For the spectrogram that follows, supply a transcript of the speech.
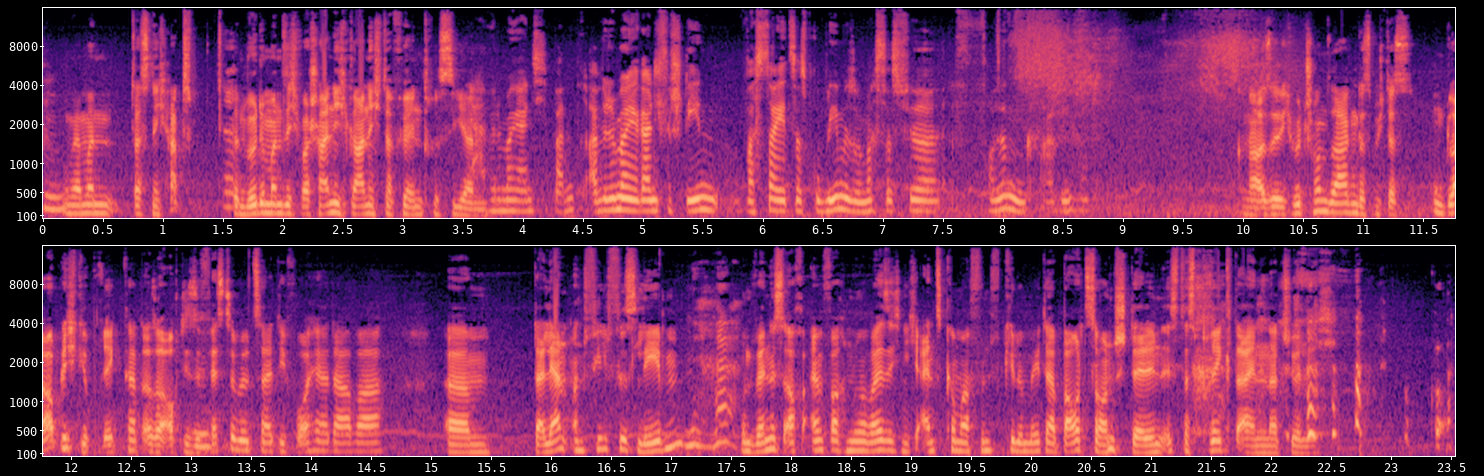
Mhm. Und wenn man das nicht hat, Ja. dann würde man sich wahrscheinlich gar nicht dafür interessieren. Ja, würde man, gar nicht Band, würde man ja gar nicht verstehen, was da jetzt das Problem ist und was das für Folgen quasi hat. Genau, also ich würde schon sagen, dass mich das unglaublich geprägt hat. Also auch diese Mhm. Festivalzeit, die vorher da war. Ähm, da lernt man viel fürs Leben. Und wenn es auch einfach nur, weiß ich nicht, 1,5 Kilometer Bauzaunstellen ist, das prägt einen natürlich. Oh Gott.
